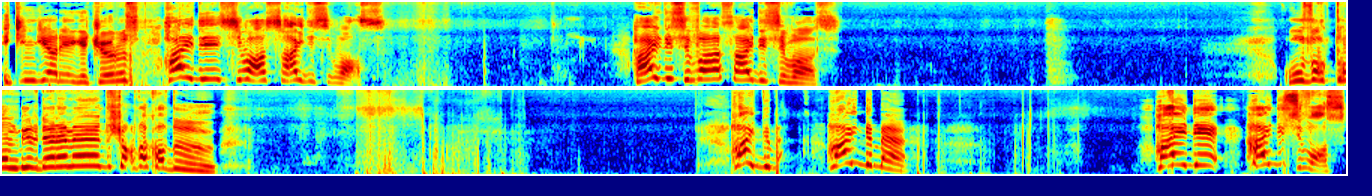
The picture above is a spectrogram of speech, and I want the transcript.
İkinci yarıya geçiyoruz. Haydi Sivas, haydi Sivas. Haydi Sivas, haydi Sivas. Uzaktan bir deneme dışarıda kaldı. Haydi be. Haydi be. Haydi. Haydi Sivas.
